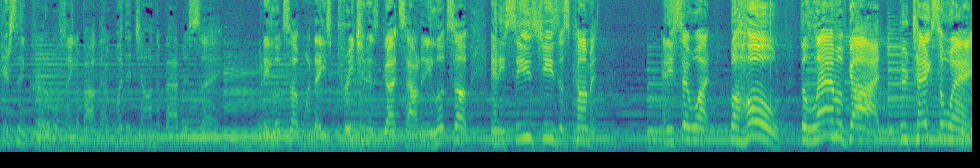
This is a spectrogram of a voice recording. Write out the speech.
Here's the incredible thing about that. What did John the Baptist say? When he looks up one day, he's preaching his guts out, and he looks up and he sees Jesus coming. And he said, What? Behold, the Lamb of God who takes away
